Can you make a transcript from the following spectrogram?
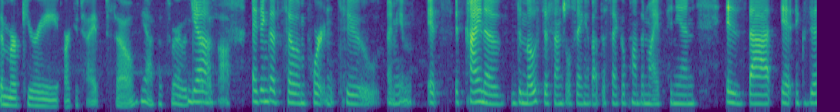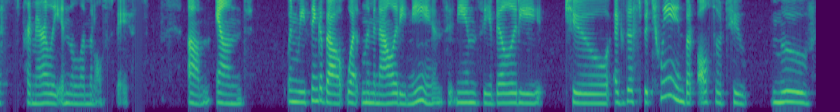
the Mercury archetype. So yeah, that's where I would start yeah, us off. I think that's so important to. I mean, it's it's kind of the most essential thing about the psychopomp, in my opinion, is that it exists primarily in the liminal space, um, and when we think about what liminality means, it means the ability to exist between, but also to move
